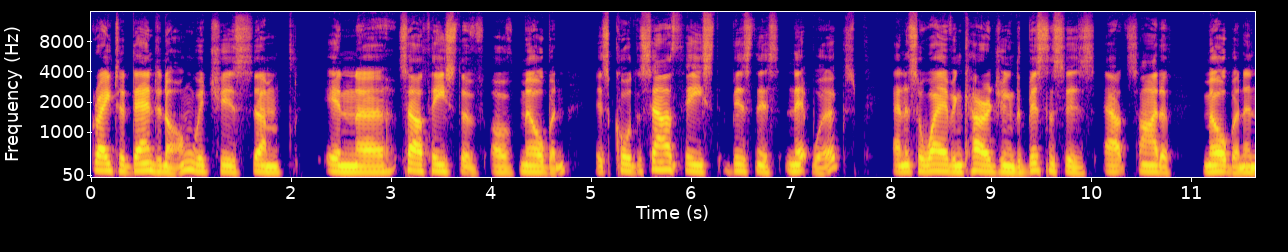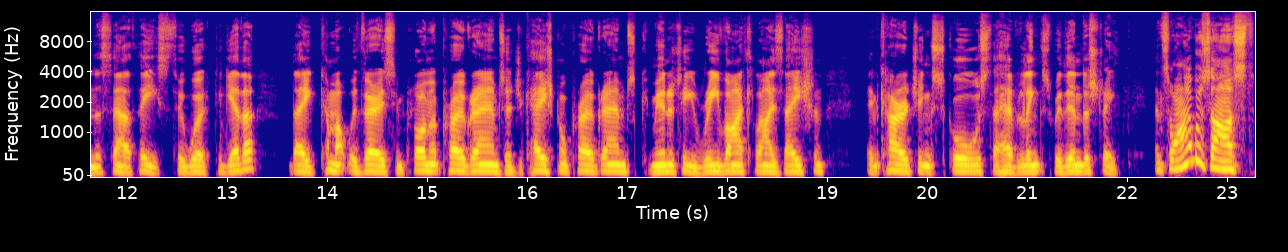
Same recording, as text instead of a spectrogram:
Greater Dandenong, which is um, in uh, southeast of, of Melbourne. It's called the Southeast Business Networks, and it's a way of encouraging the businesses outside of Melbourne in the southeast to work together. They come up with various employment programs, educational programs, community revitalisation, encouraging schools to have links with industry. And so I was asked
